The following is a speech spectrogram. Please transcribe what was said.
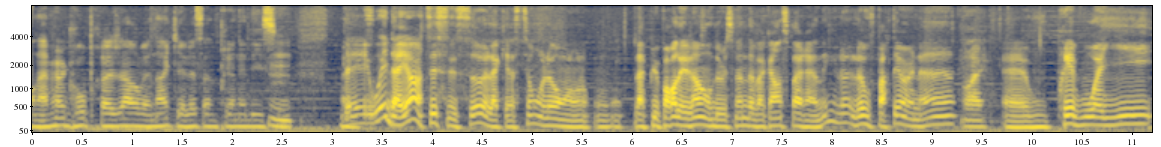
qu'on avait un gros projet en revenant, que là, ça nous prenait des sous. Mm. Ben oui, d'ailleurs, tu sais, c'est ça la question. Là, On- on- la plupart des gens ont deux semaines de vacances par année. Là, Là, vous partez un an. Ouais. Euh, vous prévoyez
